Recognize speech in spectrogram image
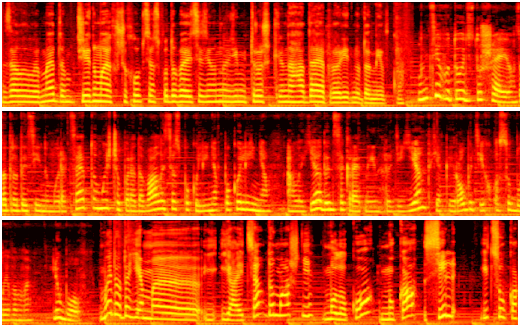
залили медом. Я думаю, якщо хлопцям сподобається, воно їм трошки нагадає про рідну домівку. Млинці готують з душею за традиційними рецептами, що передавалися з покоління в покоління. Але є один секретний інгредієнт, який робить їх особливими любов. Ми додаємо е, яйця домашні, молоко, мука, сіль і цукор.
